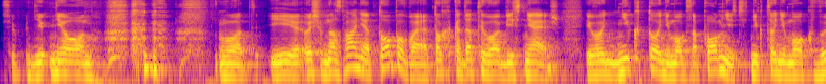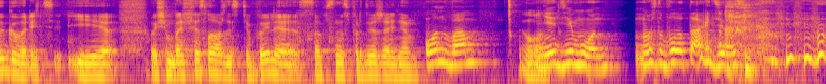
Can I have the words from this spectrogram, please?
типа не, не он. вот. И, в общем, название топовое, только когда ты его объясняешь. Его никто не мог запомнить, никто не мог выговорить, и, общем, большие сложности были, собственно, с продвижением. Он вам вот. не Димон. Нужно было так делать.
